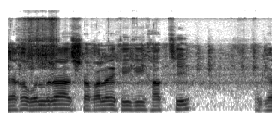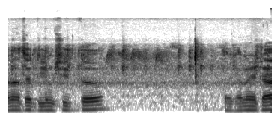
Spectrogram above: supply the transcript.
দেখো বন্ধুরা সকালে কি কি খাচ্ছি? এখানে আছে ডিম সিদ্ধ, এখানে এটা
